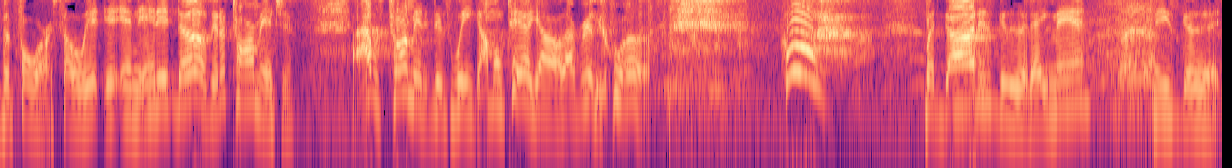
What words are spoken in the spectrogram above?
before. So it, it and, and it does. It'll torment you. I was tormented this week. I'm gonna tell y'all, I really was. but God is good. Amen. He's good.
